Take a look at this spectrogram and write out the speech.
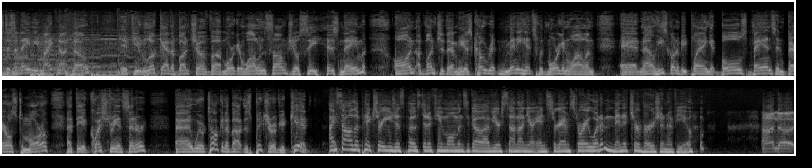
Ernest is a name you might not know. If you look at a bunch of uh, Morgan Wallen songs, you'll see his name on a bunch of them. He has co-written many hits with Morgan Wallen, and now he's going to be playing at Bulls, Bands, and Barrels tomorrow at the Equestrian Center. And we were talking about this picture of your kid. I saw the picture you just posted a few moments ago of your son on your Instagram story. What a miniature version of you. I know.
